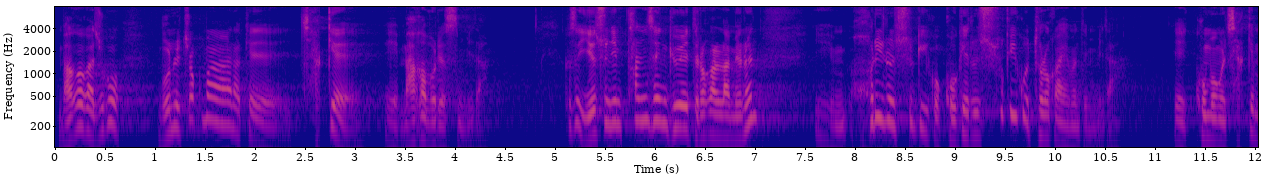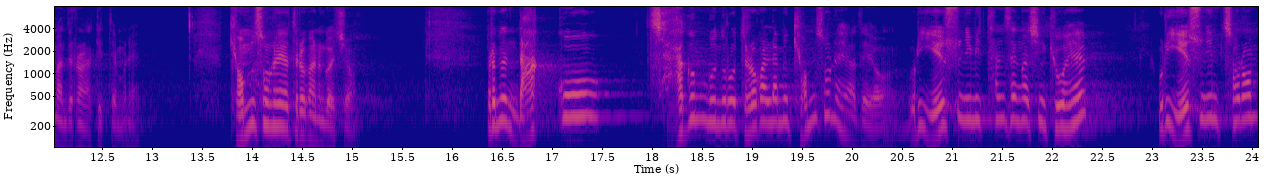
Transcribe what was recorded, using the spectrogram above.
막아가지고 문을 조그맣게 작게 막아버렸습니다. 그래서 예수님 탄생 교회에 들어가려면은 허리를 숙이고 고개를 숙이고 들어가야만 됩니다. 구멍을 작게 만들어놨기 때문에 겸손해야 들어가는 거죠. 여러분 낮고 작은 문으로 들어가려면 겸손해야 돼요. 우리 예수님이 탄생하신 교회, 우리 예수님처럼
